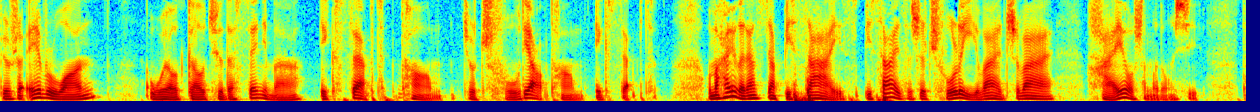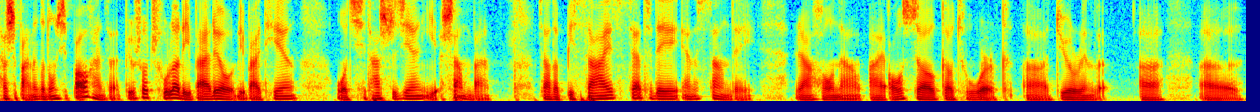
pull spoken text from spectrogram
比如说，Everyone will go to the cinema except Tom，就除掉 Tom except。我们还有个单词叫 besides，besides 是除了以外之外还有什么东西，它是把那个东西包含在。比如说，除了礼拜六、礼拜天，我其他时间也上班，叫做 besides Saturday and Sunday。然后呢，I also go to work 呃 during the 呃呃。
